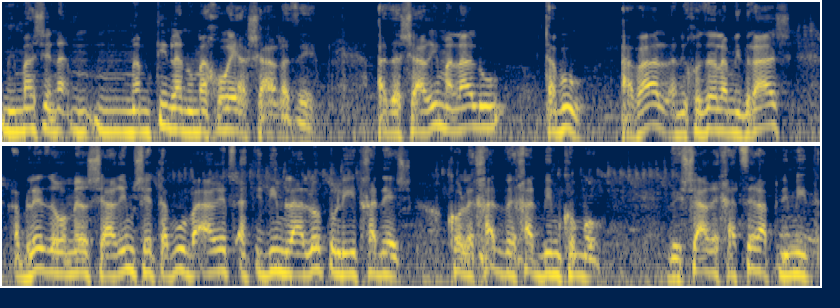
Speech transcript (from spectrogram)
ממה שממתין לנו מאחורי השער הזה. אז השערים הללו טבעו. אבל, אני חוזר למדרש, רב לזר אומר שערים שטבעו בארץ עתידים לעלות ולהתחדש, כל אחד ואחד במקומו. ושער החצר הפנימית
